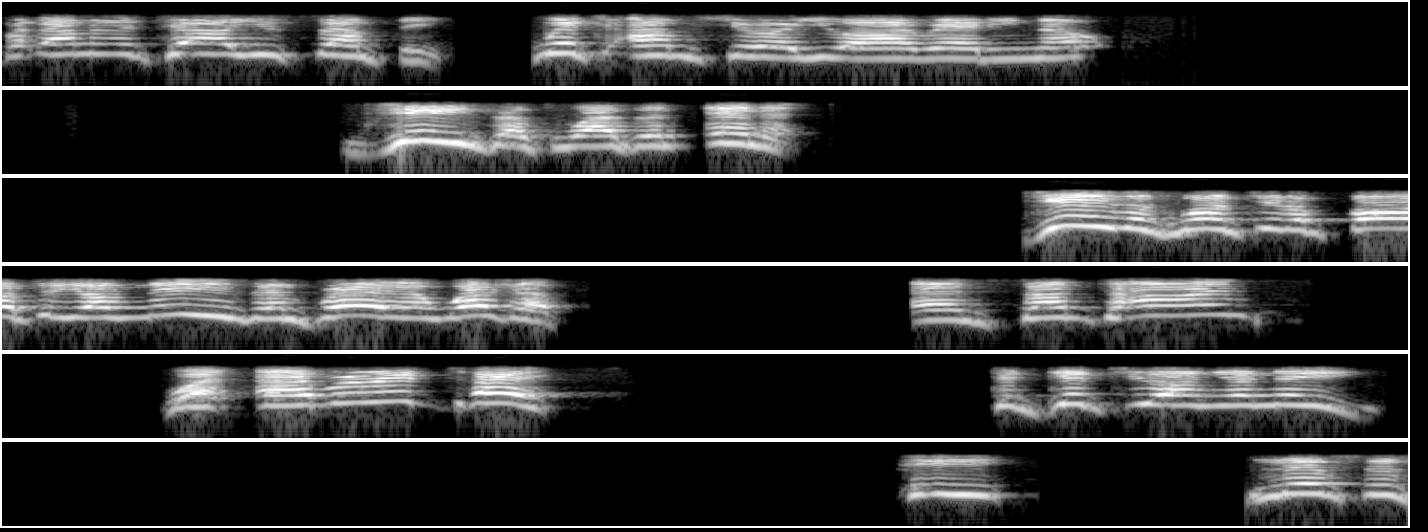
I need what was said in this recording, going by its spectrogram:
But I'm going to tell you something, which I'm sure you already know. Jesus wasn't in it. Jesus wants you to fall to your knees and pray and worship. And sometimes, whatever it takes to get you on your knees, he lifts his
